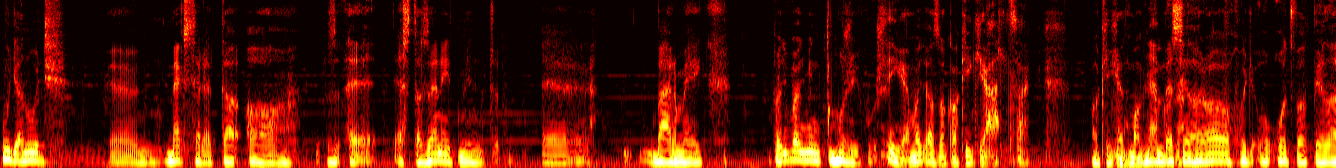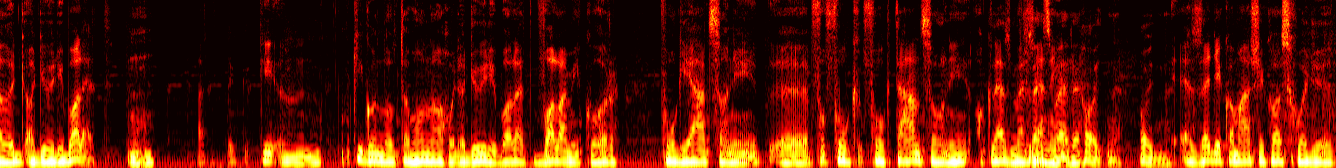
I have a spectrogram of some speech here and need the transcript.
ugyanúgy megszerette a, ezt a zenét, mint bármelyik vagy, vagy mint muzsikus. Igen, vagy azok, akik játszák, akiket magában. Nem beszél arról, hogy ott volt például a Győri Balett. Uh-huh. Hát ki, ki gondolta volna, hogy a Győri Balett valamikor fog játszani, fog, fog táncolni a klezmer zenére. Hogyne, hogyne. Ez egyik, a másik az, hogy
